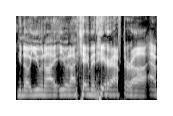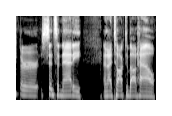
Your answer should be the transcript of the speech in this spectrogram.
you know, you and I you and I came in here after uh after Cincinnati and I talked about how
